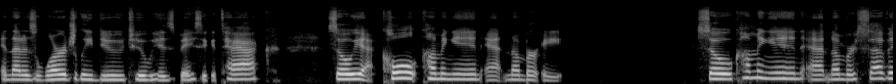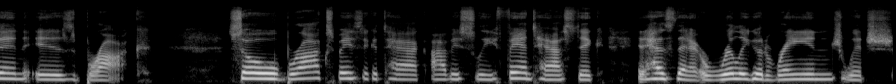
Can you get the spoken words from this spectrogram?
and that is largely due to his basic attack. So, yeah, Colt coming in at number eight. So, coming in at number seven is Brock. So Brock's basic attack, obviously fantastic. It has that really good range, which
